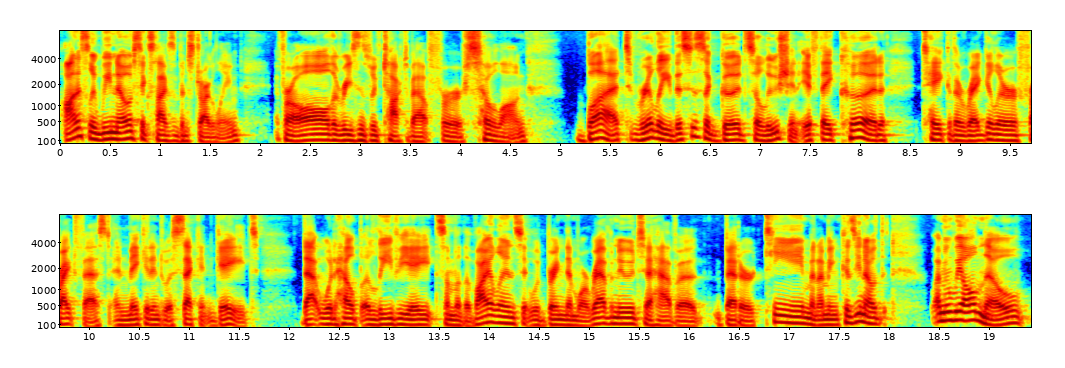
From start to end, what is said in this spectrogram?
honestly we know Six Flags has been struggling for all the reasons we've talked about for so long but really this is a good solution if they could take the regular Fright Fest and make it into a second gate that would help alleviate some of the violence it would bring them more revenue to have a better team and I mean cuz you know I mean we all know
